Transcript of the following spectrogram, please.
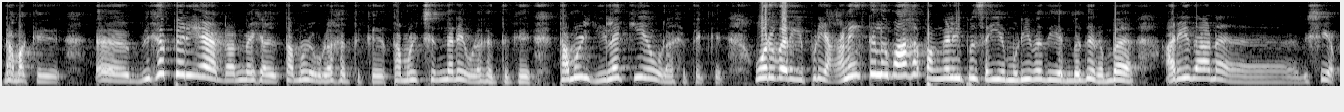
நமக்கு மிகப்பெரிய நன்மைகள் தமிழ் உலகத்துக்கு தமிழ் சிந்தனை உலகத்துக்கு தமிழ் இலக்கிய உலகத்துக்கு. ஒருவர் இப்படி அனைத்திலுமாக பங்களிப்பு செய்ய முடிவது என்பது ரொம்ப அரிதான விஷயம்.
